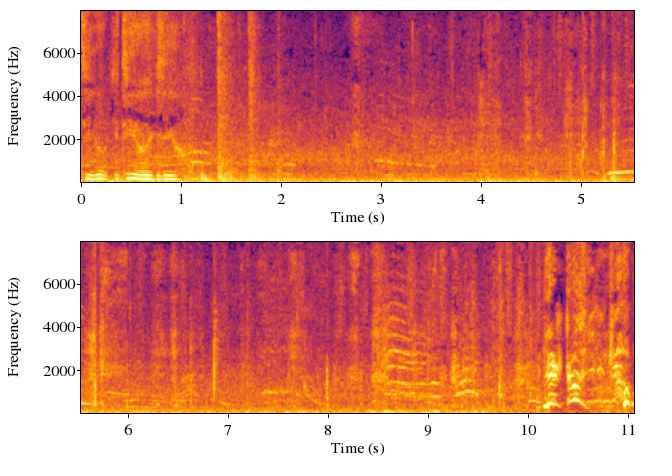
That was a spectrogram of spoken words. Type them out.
Gidiyor, gidiyor, gidiyor. Yakalayacağım.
